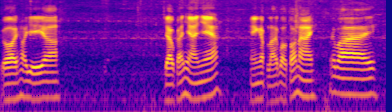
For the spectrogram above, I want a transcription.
Rồi, thôi vậy ờ, chào cả nhà nhé. Hẹn gặp lại vào tối nay. Bye bye.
